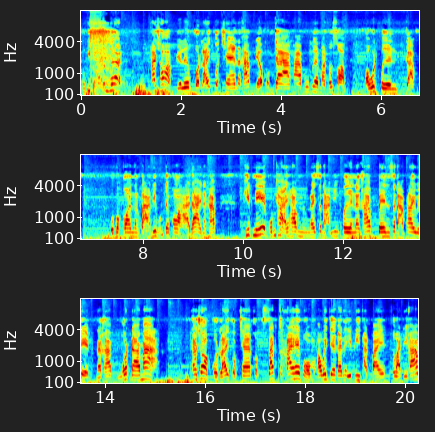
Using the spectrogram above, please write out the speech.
โอเคครับเพื่อนๆ ถ้าชอบอย่าลืมกดไลค์กดแชร์นะครับ เดี๋ยวผมจะพาเพื่อนๆมาทดสอบอาวุธปืนกับอุปกรณ์ต่างๆ ที่ผมจะพอหาได้นะครับ คลิปนี้ผมถ่ายทำในสนามยิงปืนนะครับ เป็นสนาม p r i v a t นะครับ งดดราม่า ถ้าชอบกดไลค์ กดแชร์ กดซับสไครต์ให้ผม เอาไว้เจอกันใน EP ถัดไป สวัสดีครับ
